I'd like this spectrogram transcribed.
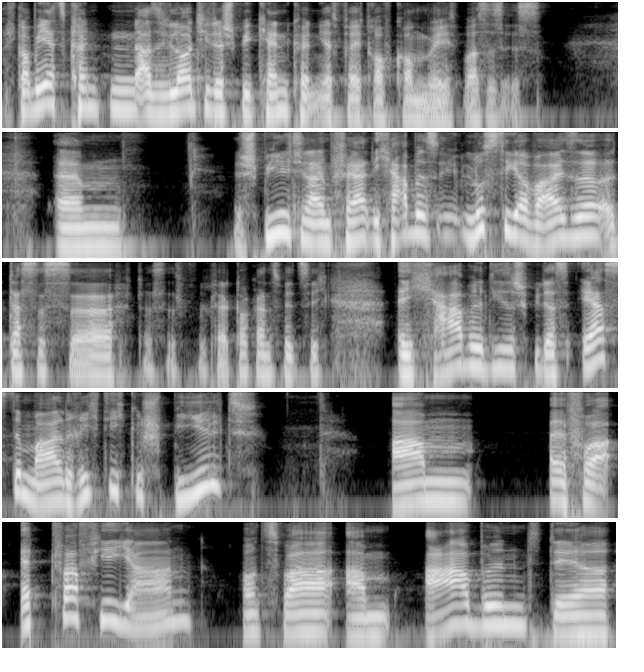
Ich glaube, jetzt könnten, also die Leute, die das Spiel kennen, könnten jetzt vielleicht drauf kommen, was es ist. Ähm, es spielt in einem Pferd. Ich habe es lustigerweise, das ist, äh, das ist vielleicht doch ganz witzig. Ich habe dieses Spiel das erste Mal richtig gespielt am äh, vor etwa vier Jahren und zwar am Abend der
